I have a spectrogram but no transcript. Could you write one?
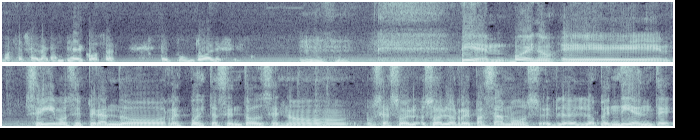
más allá de la cantidad de cosas, el puntual es eso. Bien, bueno, eh, seguimos esperando respuestas entonces, no, o sea, solo, solo repasamos lo, pendiente,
